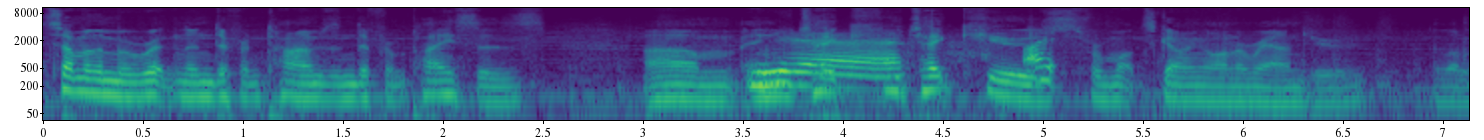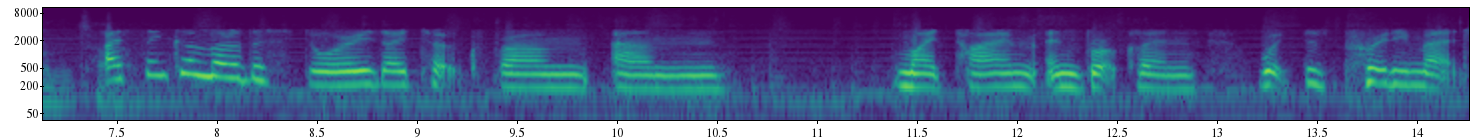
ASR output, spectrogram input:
some of them are written in different times in different places, um, and you take you take cues I- from what's going on around you a lot of the time. I think a lot of the stories I took from um, my time in Brooklyn, which is pretty much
